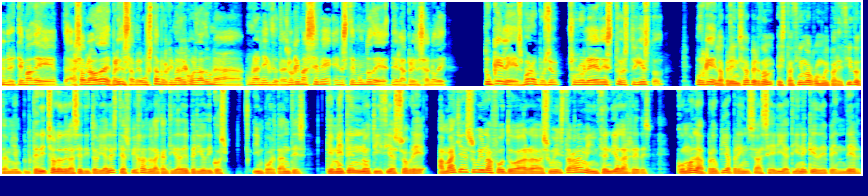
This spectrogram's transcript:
en el tema de. Has hablado de prensa, me gusta porque me ha recordado una, anécdota. Es lo que más se ve en este mundo de, la prensa, ¿no? De ¿tú qué lees? Bueno, pues yo suelo leer esto, esto y esto. Porque. La prensa, perdón, está haciendo algo muy parecido también. Te he dicho lo de las editoriales, ¿te has fijado la cantidad de periódicos importantes que meten noticias sobre. Amaya sube una foto a su Instagram e incendia las redes. ¿Cómo la propia prensa seria tiene que depender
